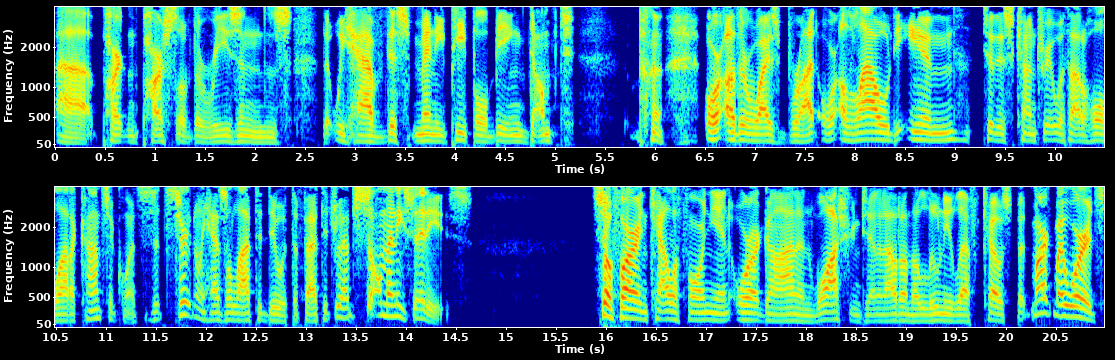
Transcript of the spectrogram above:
uh, part and parcel of the reasons that we have this many people being dumped or otherwise brought or allowed in to this country without a whole lot of consequences. It certainly has a lot to do with the fact that you have so many cities. So far in California and Oregon and Washington and out on the loony left coast. But mark my words,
